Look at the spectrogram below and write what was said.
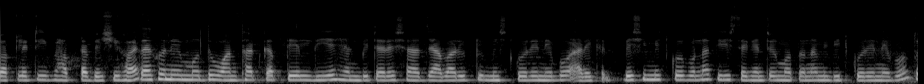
চকলেটি ভাবটা বেশি হয়। তো এখন এর মধ্যে ওয়ান থার্ড কাপ তেল দিয়ে হ্যান্ড বিটারের সাহায্যে আবার একটু মিক্সড করে নেব। আর বেশি মিক্সড করব না তিরিশ সেকেন্ডের মতন আমি বিট করে নেব। তো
